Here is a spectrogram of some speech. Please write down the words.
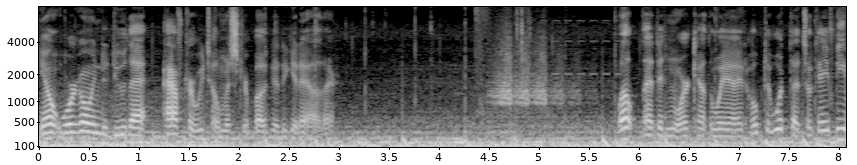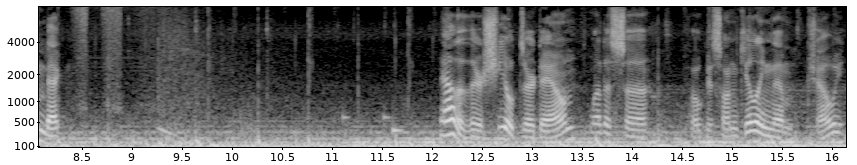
You know, we're going to do that after we tell Mr. Bugga to get out of there. Well, that didn't work out the way I'd hoped it would. That's okay. Beam back. Now that their shields are down, let us uh, focus on killing them, shall we?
